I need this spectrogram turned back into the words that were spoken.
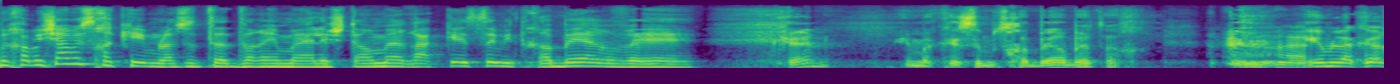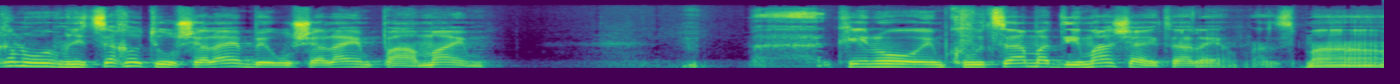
בחמישה משחקים לעשות את הדברים האלה, שאתה אומר רק כסף מתחבר ו... כן, אם הכסף מתחבר בטח. אם לקחנו, ניצחנו את ירושלים בירושלים פעמיים. כאילו עם קבוצה מדהימה שהייתה להם, אז מה...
